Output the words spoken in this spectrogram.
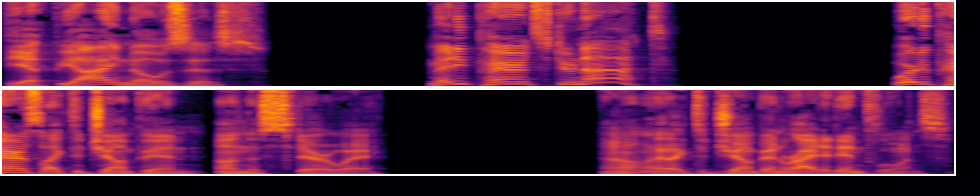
The FBI knows this. Many parents do not. Where do parents like to jump in on this stairway? Well, they like to jump in right at influence.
